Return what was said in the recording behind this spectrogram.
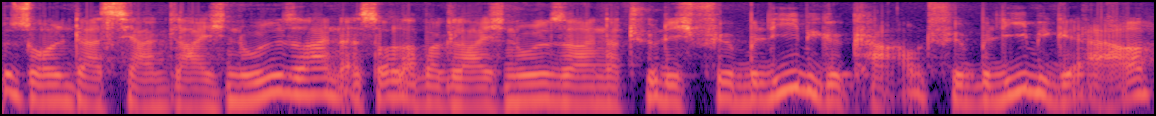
soll das ja gleich 0 sein. Es soll aber gleich 0 sein natürlich für beliebige k und für beliebige r.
